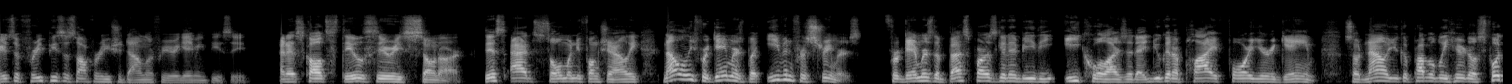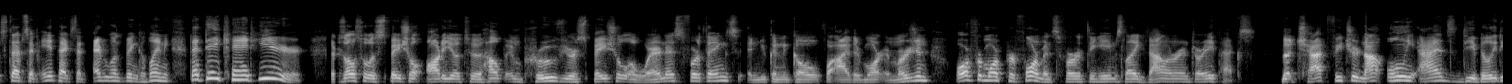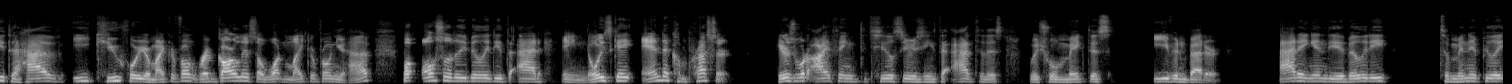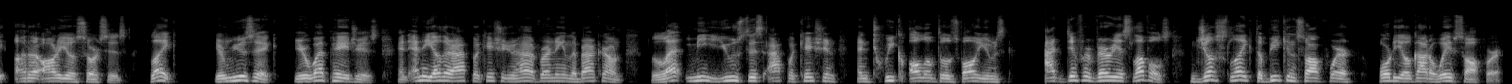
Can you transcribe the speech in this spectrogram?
Here's a free piece of software you should download for your gaming PC. And it's called SteelSeries Sonar. This adds so many functionality, not only for gamers, but even for streamers. For gamers, the best part is going to be the equalizer that you can apply for your game. So now you could probably hear those footsteps in Apex that everyone's been complaining that they can't hear. There's also a spatial audio to help improve your spatial awareness for things, and you can go for either more immersion or for more performance for the games like Valorant or Apex. The chat feature not only adds the ability to have EQ for your microphone, regardless of what microphone you have, but also the ability to add a noise gate and a compressor. Here's what I think the SteelSeries needs to add to this, which will make this even better. Adding in the ability to manipulate other audio sources, like your music, your web pages, and any other application you have running in the background. Let me use this application and tweak all of those volumes at different various levels, just like the Beacn software or the Elgato Wave software.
